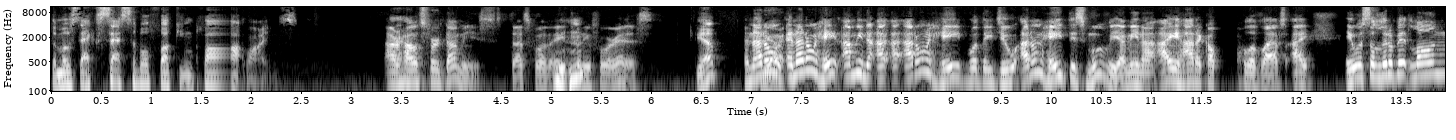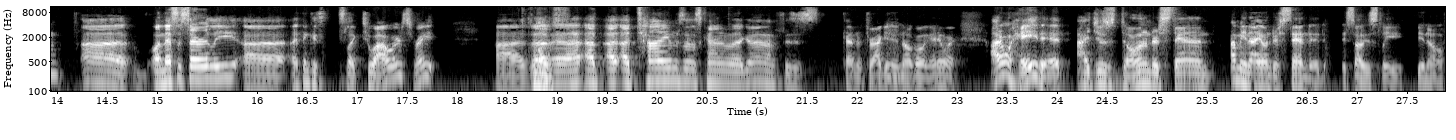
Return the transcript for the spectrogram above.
the most accessible fucking plot lines. Our house for dummies. That's what Mhm. A24 is. Yep. And I don't, Yeah. and I don't hate. I mean, I, I- don't hate what they do. I don't hate this movie. I mean, I, I had a couple of laughs. I, it was a little bit long, uh, unnecessarily. Uh, I think it's, it's like two hours, right? Uh, Close. uh, at, at, at times, I was kind of like, oh, this is kind of dragging and not going anywhere. I don't hate it. I just don't understand. I mean, I understand it. It's obviously, you know,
